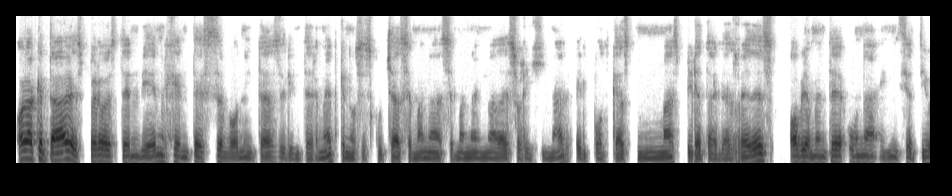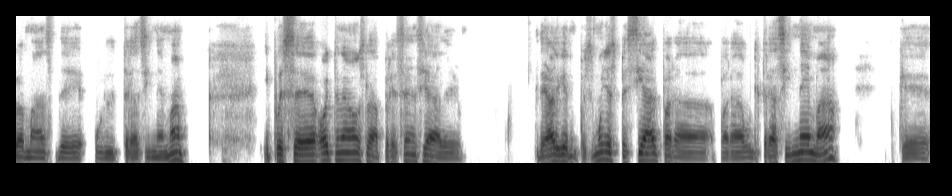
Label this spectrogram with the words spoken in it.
Hola, ¿qué tal? Espero estén bien, gentes bonitas del internet que nos escucha semana a semana en Nada es Original, el podcast más pirata de las redes. Obviamente una iniciativa más de Ultracinema. Y pues eh, hoy tenemos la presencia de, de alguien pues muy especial para, para Ultracinema, que,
